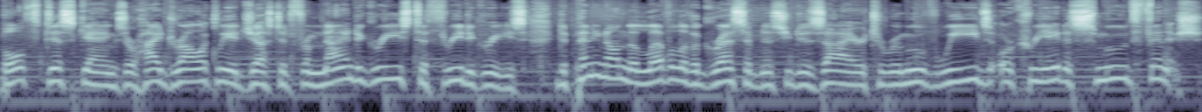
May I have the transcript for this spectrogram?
Both disc gangs are hydraulically adjusted from 9 degrees to 3 degrees, depending on the level of aggressiveness you desire to remove weeds or create a smooth finish.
